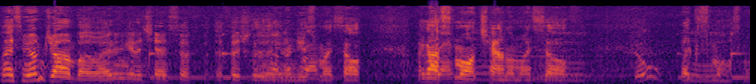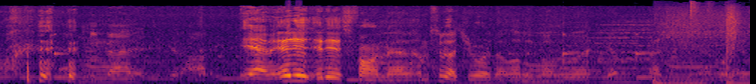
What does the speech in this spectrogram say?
Nice to meet you. I'm John, by the way. I didn't get a chance to officially no introduce problem. myself. I got a small channel myself. Cool. Like small, small. Keep at it. It's a good hobby. Yeah, man, it is, it is fun, man. I'm assuming that's yours. I love it, by the way. Yep. That's gorgeous.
